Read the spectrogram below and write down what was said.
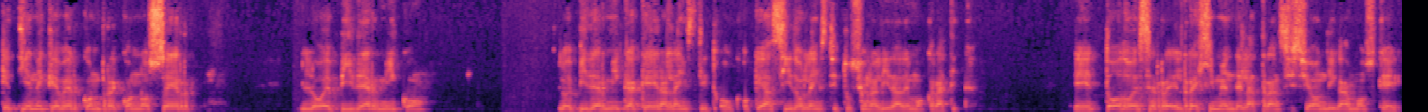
que tiene que ver con reconocer lo epidérmico, lo epidérmica que era la o, que ha sido la institucionalidad democrática. Eh, todo ese el régimen de la transición, digamos, que,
